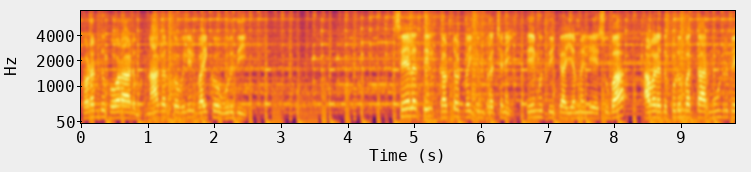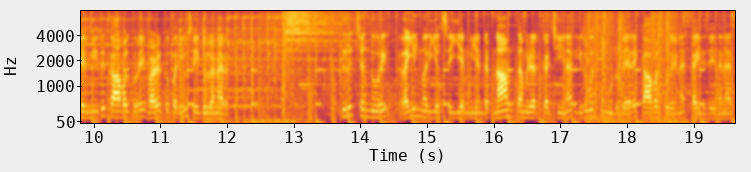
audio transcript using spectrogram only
தொடர்ந்து போராடும் நாகர்கோவிலில் வைகோ உறுதி. சேலத்தில் கட் அவுட் வைக்கும் பிரச்சனை. தேமுதிக எம்எல்ஏ சுபா அவரது குடும்பத்தார் மூன்று பேர் மீது காவல்துறை வழக்கு பதிவு செய்துள்ளனர். திருச்செந்தூரில் ரயில் மறியல் செய்ய முயன்ற நாம் தமிழர் கட்சியினர் இருபத்தி மூன்று பேரை காவல்துறையினர் கைது செய்தனர்.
